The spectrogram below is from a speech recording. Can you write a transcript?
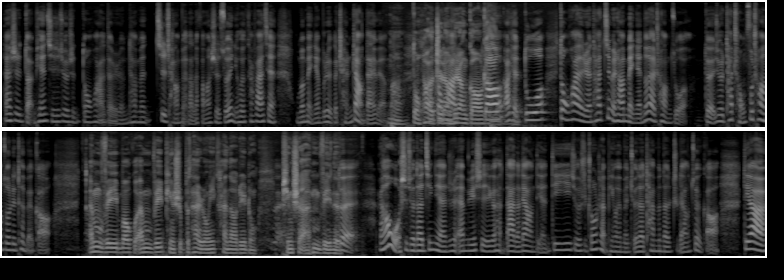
但是短片其实就是动画的人他们日常表达的方式，所以你会发现，我们每年不是有个成长单元嘛？动画的质量非常高，高而且多。动画的人他基本上每年都在创作，对，就是他重复创作率特别高。MV 包括 MV，平时不太容易看到这种评审 MV 的。对。然后我是觉得今年就是 MV 是一个很大的亮点。第一就是终审评委们觉得他们的质量最高。第二，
